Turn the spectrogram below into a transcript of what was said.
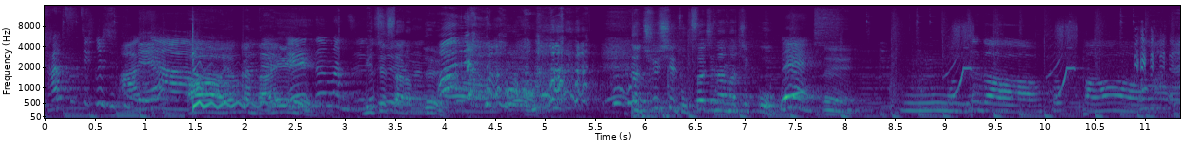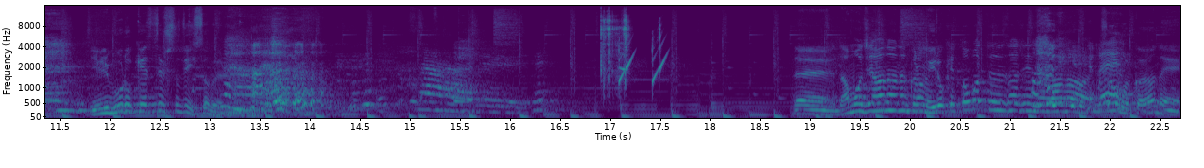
같이 찍고 싶은데요? 아 약간 나의 일등만 찍으셔야 밑에 사람들. 일단 출시 독사진 하나 찍고. 네. 네. 멋지다. 부럽다. 일부러 깼을 수도 있어 메론. 네, 나머지 하나는 그럼 이렇게 떠받드는 사진을 하나 네. 써볼까요? 네.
